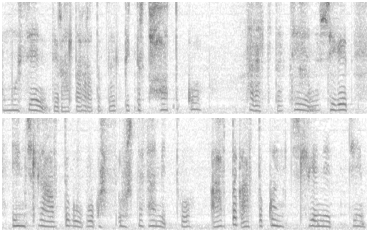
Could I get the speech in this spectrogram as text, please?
хүмүүсийн тэр алдаа гаргадаг зүйл бид нар тоодоггүй цаг алддаг. Тэгээд эмчилгээ авдаг үгүйг бас өөртөө сайн мэддэг. Авдаг авдаггүй эмчилгээний тийм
